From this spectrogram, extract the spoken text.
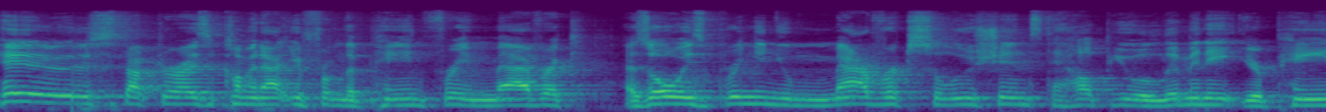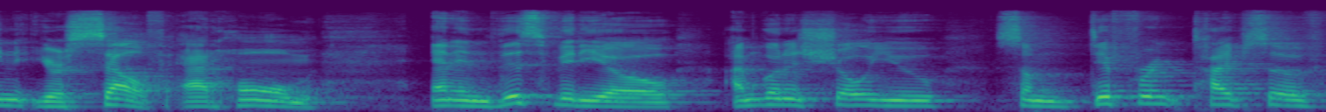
Hey this is Dr. Isaac coming at you from the Pain Free Maverick. As always, bringing you Maverick solutions to help you eliminate your pain yourself at home. And in this video, I'm going to show you some different types of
